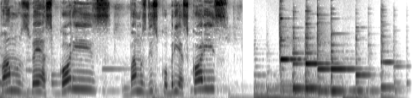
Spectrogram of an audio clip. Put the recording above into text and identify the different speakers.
Speaker 1: Vamos ver as cores. Vamos descobrir as cores.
